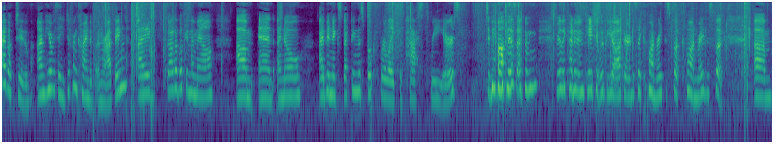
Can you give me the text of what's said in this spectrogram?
Hi BookTube. I'm here with a different kind of unwrapping. I got a book in the mail, um, and I know I've been expecting this book for like the past three years. To be honest, I've been really kind of impatient with the author and just like, come on, write this book, come on, write this book. Um,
